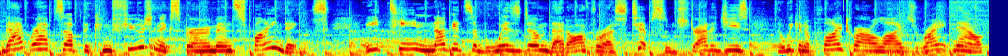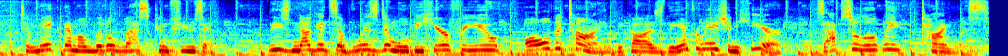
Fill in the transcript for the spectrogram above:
That wraps up the Confusion Experiment's findings 18 nuggets of wisdom that offer us tips and strategies that we can apply to our lives right now to make them a little less confusing. These nuggets of wisdom will be here for you all the time because the information here is absolutely timeless.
